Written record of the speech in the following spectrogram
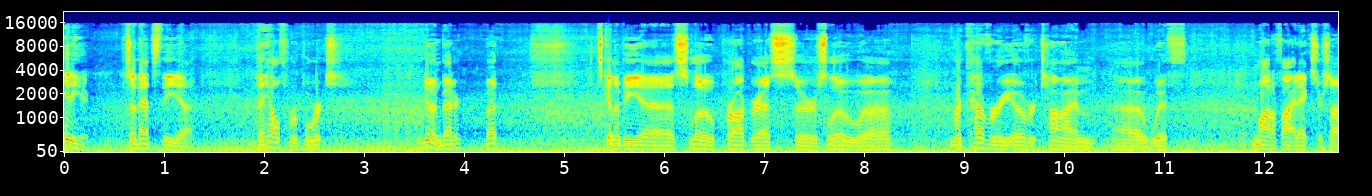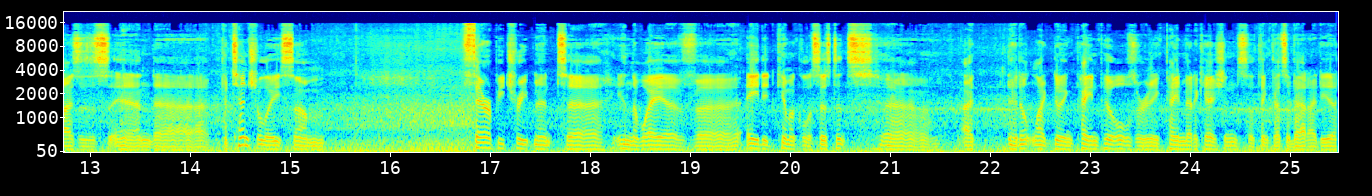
Anywho, so that's the uh, the health report. I'm doing better, but it's going to be a slow progress or slow uh, recovery over time uh, with modified exercises and uh, potentially some therapy treatment uh, in the way of uh, aided chemical assistance. Uh, I, I, don't like doing pain pills or any pain medications. I think that's a bad idea.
